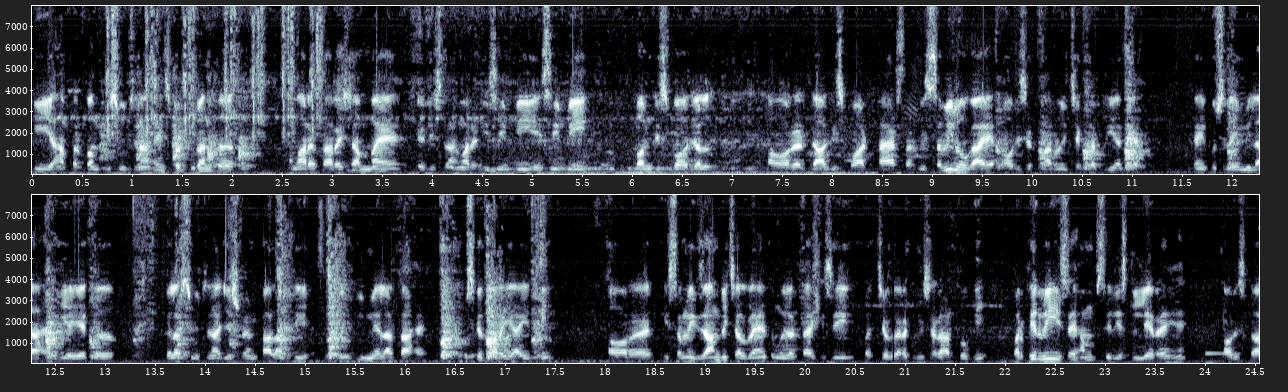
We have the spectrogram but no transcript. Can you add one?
कि यहाँ पर बम की सूचना है। इस पर तुरंत हमारा सारे स्टाफ मैं एडिशनल हमारे डीसीपी एसीपी बम डिस्पोजल और डॉग स्पॉट फायर सर्विस सभी लोग आए और इसे थारोली चेक कर दिया गया। कहीं कुछ नहीं मिला है। ये एक गलत सूचना जिस टाइम कॉल आती है ई मेल आता है, उसके द्वारा ये आई थी। और इस समय एग्ज़ाम भी चल रहे हैं तो मुझे लगता है किसी बच्चे वगैरह की शरारत होगी। पर फिर भी इसे हम सीरियसली ले रहे हैं और इसका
